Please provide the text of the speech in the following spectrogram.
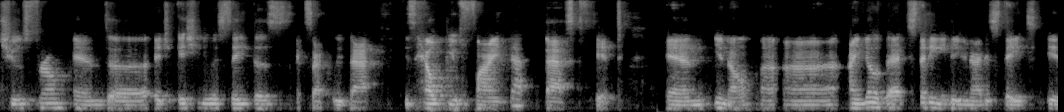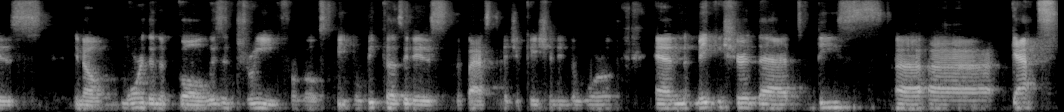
choose from. And uh, Education USA does exactly that, is help you find that best fit. And, you know, uh, uh, I know that studying in the United States is you know, more than a goal, is a dream for most people because it is the best education in the world. And making sure that these uh, uh, gets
